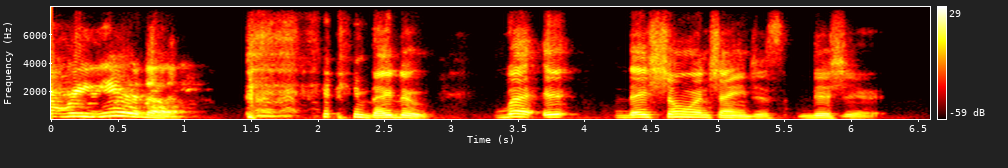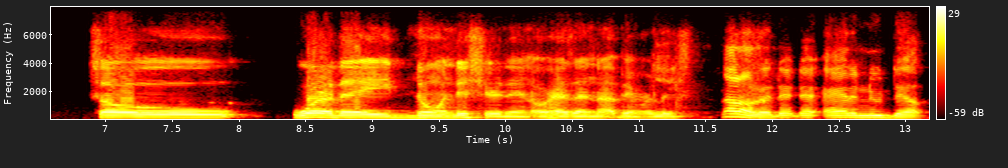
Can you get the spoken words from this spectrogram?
every year, though. they do, but it they showing changes this year. So, what are they doing this year then, or has that not been released? No, no, they're, they're adding new depth,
